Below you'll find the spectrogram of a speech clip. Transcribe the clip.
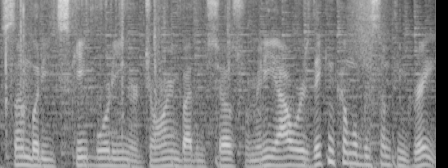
somebody skateboarding or drawing by themselves for many hours, they can come up with something great.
